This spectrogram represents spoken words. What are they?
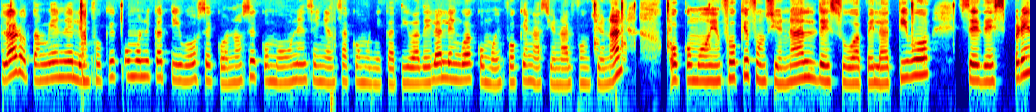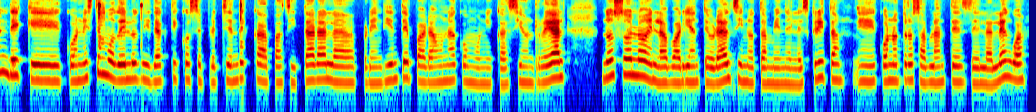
Claro, también el enfoque comunicativo se conoce como una enseñanza comunicativa de la lengua como enfoque nacional funcional o como enfoque funcional de su apelativo. Se desprende que con este modelo didáctico se pretende capacitar al aprendiente para una comunicación real, no solo en la variante oral, sino también en la escrita, eh, con otros hablantes de la lengua.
